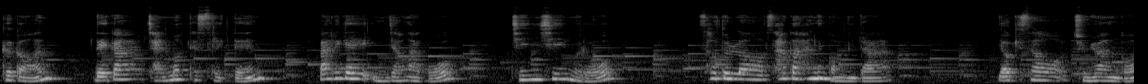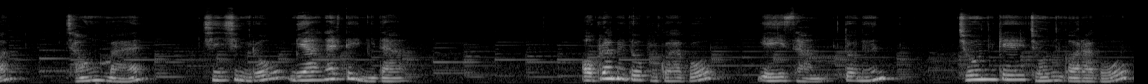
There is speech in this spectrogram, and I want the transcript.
그건 내가 잘못했을 땐 빠르게 인정하고 진심으로 서둘러 사과하는 겁니다. 여기서 중요한 건 정말 진심으로 미안할 때입니다. 억울함에도 불구하고 예의상 또는 좋은 게 좋은 거라고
